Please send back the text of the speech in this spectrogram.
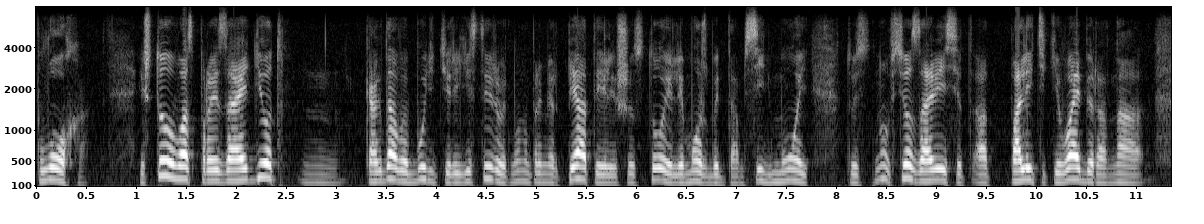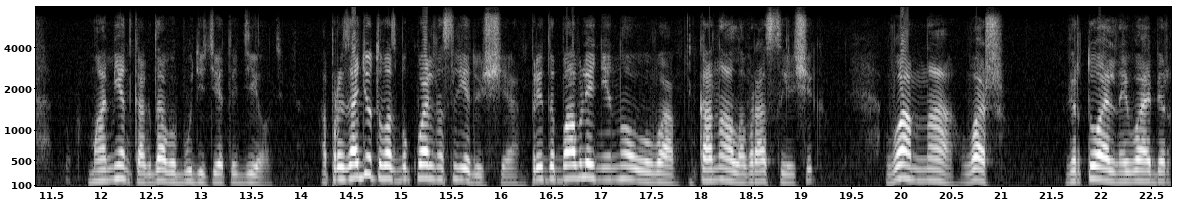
плохо. И что у вас произойдет, когда вы будете регистрировать, ну, например, пятый или шестой, или может быть там седьмой. То есть, ну, все зависит от политики Вайбера на момент, когда вы будете это делать. А произойдет у вас буквально следующее. При добавлении нового канала в рассылщик вам на ваш виртуальный Viber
